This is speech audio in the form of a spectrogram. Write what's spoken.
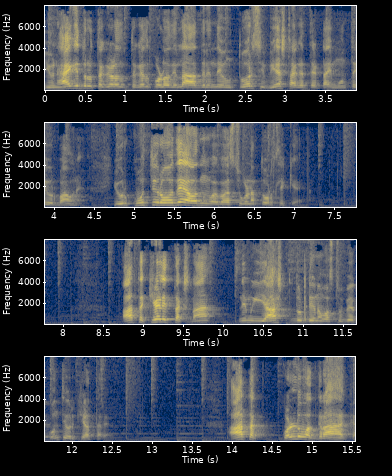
ಇವನ್ ಹೇಗಿದ್ರು ತೆಗೆದು ತೆಗೆದುಕೊಳ್ಳೋದಿಲ್ಲ ಆದ್ದರಿಂದ ಇವ್ನು ತೋರಿಸಿ ವೇಸ್ಟ್ ಆಗುತ್ತೆ ಟೈಮ್ ಅಂತ ಇವ್ರ ಭಾವನೆ. ಇವ್ರು ಕೂತಿರೋದೇ ಅವನ ವಸ್ತುಗಳನ್ನ ತೋರಿಸ್ಲಿಕ್ಕೆ. ಆತ ಕೇಳಿದ ತಕ್ಷಣ ನಿಮಗೆ ಎಷ್ಟು ದುಡ್ಡಿನ ವಸ್ತು ಬೇಕು ಅಂತ ಇವ್ರು ಕೇಳ್ತಾರೆ. ಆತ ಕೊಳ್ಳುವ ಗ್ರಾಹಕ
